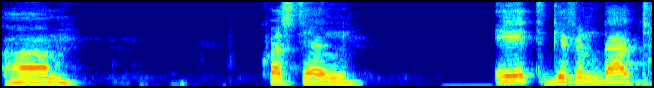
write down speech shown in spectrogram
Um, question eight, given that,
